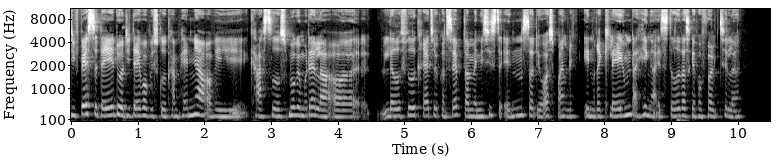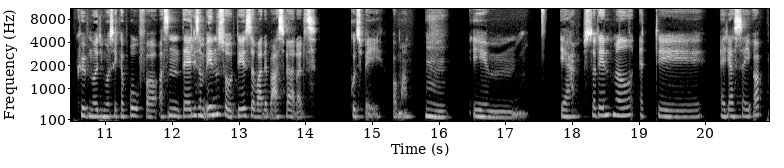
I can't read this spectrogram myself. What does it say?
de bedste dage, det var de dage, hvor vi skød kampagner, og vi kastede smukke modeller og lavede fede kreative koncepter, men i sidste ende, så er det jo også bare en, en reklame, der hænger et sted, der skal få folk til at købe noget, de måske ikke har brug for. Og sådan, da jeg ligesom indså det, så var det bare svært at gå tilbage for mig. Mm. Øhm, ja, så det endte med, at, øh, at jeg sagde op,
